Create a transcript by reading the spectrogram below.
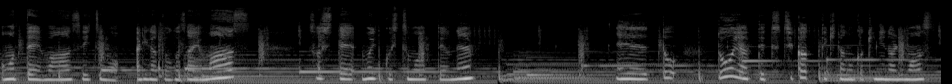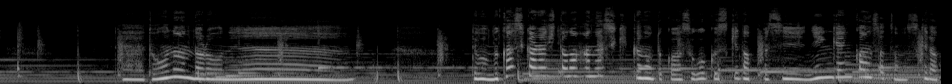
思っています。いつもありがとうございます。そしてもう一個質問あったよね。えーとどうやって培ってきたのか気になります。えー、どうなんだろうね。でも昔から人の話聞くのとかすごく好きだったし人間観察も好きだっ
